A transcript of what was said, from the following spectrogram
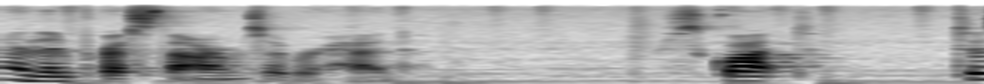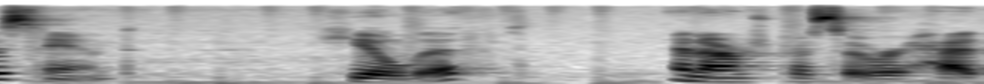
and then press the arms overhead. Squat to stand, heel lift, and arms press overhead.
